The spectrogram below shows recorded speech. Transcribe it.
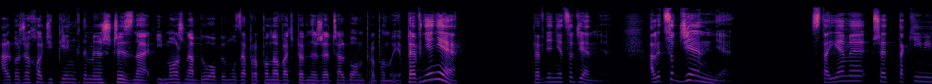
albo że chodzi piękny mężczyzna i można byłoby mu zaproponować pewne rzeczy, albo on proponuje. Pewnie nie. Pewnie nie codziennie. Ale codziennie stajemy przed takimi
